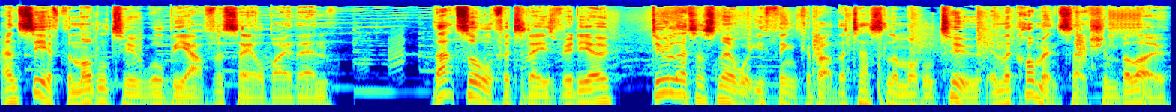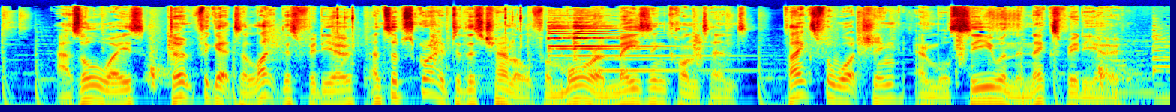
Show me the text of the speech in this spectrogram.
and see if the Model 2 will be out for sale by then. That's all for today's video. Do let us know what you think about the Tesla Model 2 in the comments section below. As always, don't forget to like this video and subscribe to this channel for more amazing content. Thanks for watching and we'll see you in the next video.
